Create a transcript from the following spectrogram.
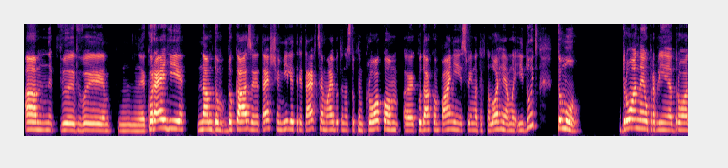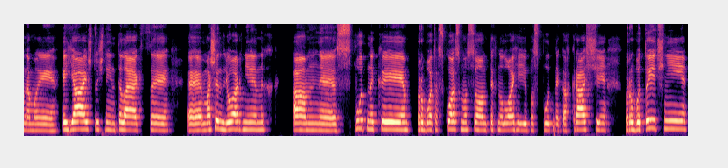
а, в, в Кореї, нам доказує те, що military tech – це має бути наступним кроком, е, куди компанії своїми технологіями йдуть. Тому дрони, управління дронами, AI, штучний інтелект, е, машин м, е, спутники, робота з космосом, технології по спутниках кращі, роботичні,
